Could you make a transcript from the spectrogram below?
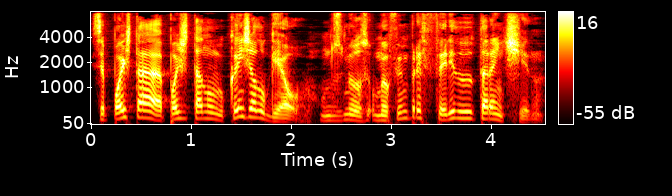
Você pode estar tá, pode tá no Cães de Aluguel, um dos meus, o meu filme preferido do Tarantino.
